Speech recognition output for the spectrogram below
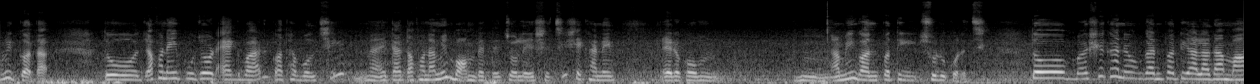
অভিজ্ঞতা। তো যখন এই পুজোর একবার কথা বলছি এটা তখন আমি বম্বেতে চলে এসেছি, সেখানে এরকম আমি গণপতি শুরু করেছি। তো সেখানেও গণপতি আলাদা, মা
